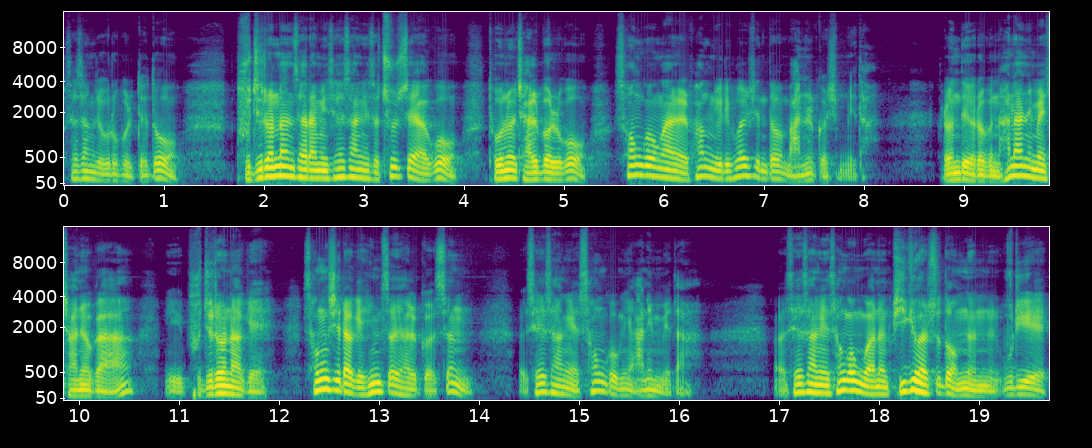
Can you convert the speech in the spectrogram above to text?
세상적으로 볼 때도 부지런한 사람이 세상에서 출세하고 돈을 잘 벌고 성공할 확률이 훨씬 더 많을 것입니다. 그런데 여러분, 하나님의 자녀가 이 부지런하게 성실하게 힘써야 할 것은 세상의 성공이 아닙니다. 어, 세상의 성공과는 비교할 수도 없는 우리의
